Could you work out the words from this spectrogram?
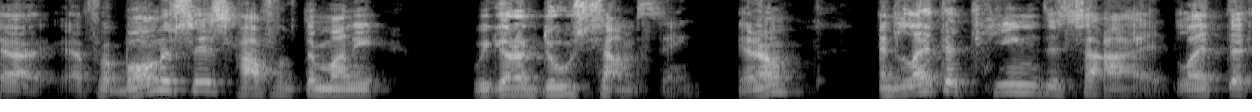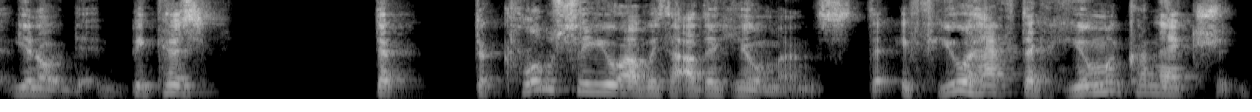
uh, for bonuses, half of the money we got to do something, you know, and let the team decide. Let the, you know, because the closer you are with other humans, the, if you have the human connection,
